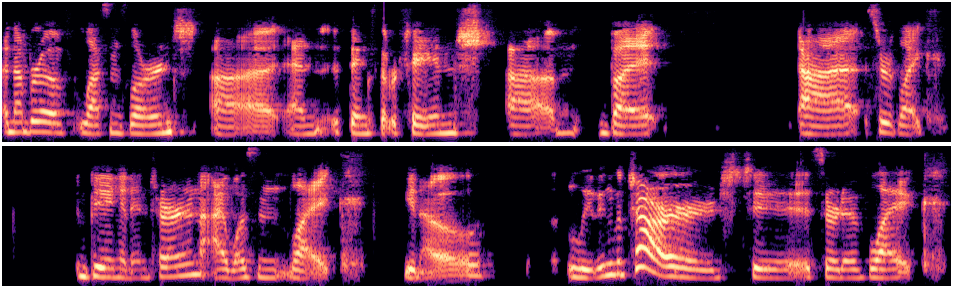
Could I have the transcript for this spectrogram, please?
a number of lessons learned uh, and things that were changed. Um, but uh, sort of like being an intern, I wasn't like, you know, leading the charge to sort of like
